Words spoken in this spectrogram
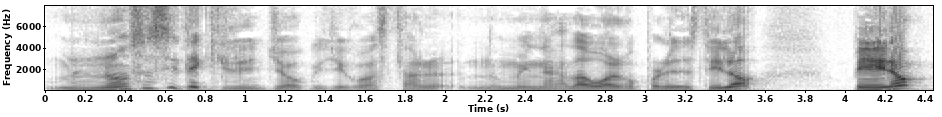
No sé si The Killing Joke llegó a estar nominada o algo por el estilo, pero.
